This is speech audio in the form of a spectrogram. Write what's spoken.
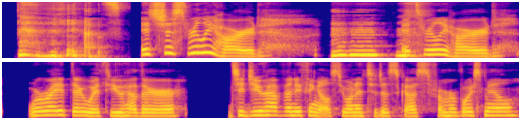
yes. It's just really hard. Mm-hmm. It's really hard. We're right there with you, Heather. Did you have anything else you wanted to discuss from her voicemail?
